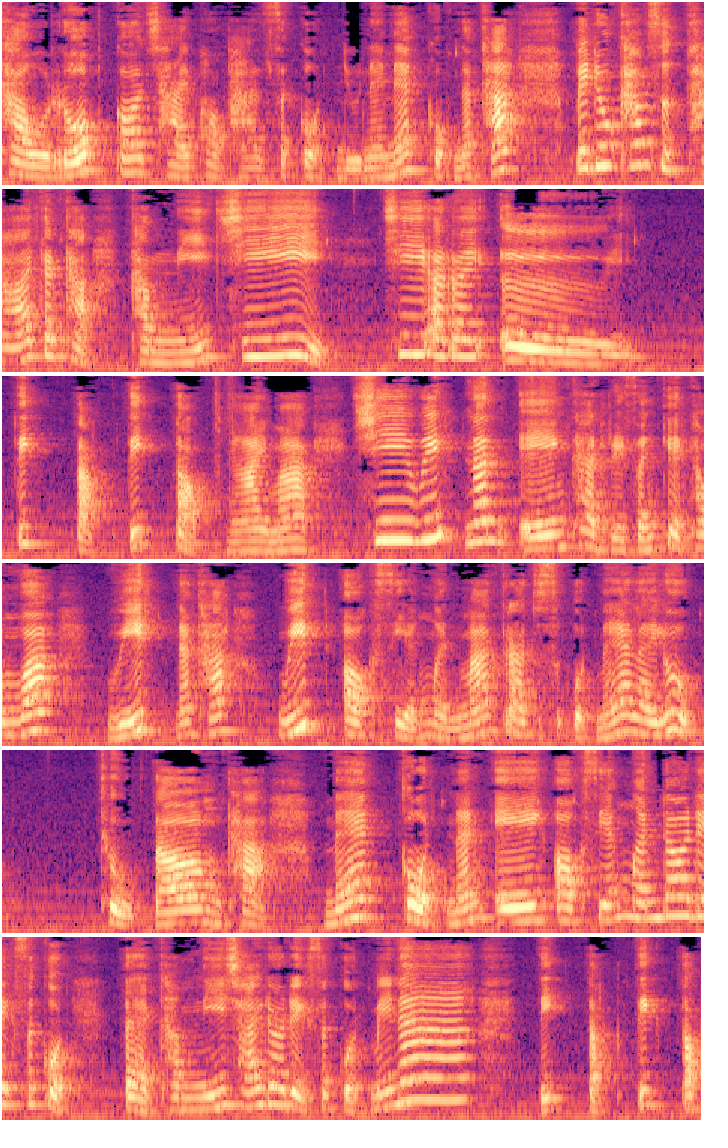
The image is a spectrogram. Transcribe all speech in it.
เคารพก็ใช้พอพานสะกดอยู่ในแม่กบนะคะ ไปดูคำสุดท้ายกันค่ะ คำนี้ชีชีอะไรเอ่ย ติ๊กตอกติ๊กตอกง่ายมาก ชีวิตนั่นเองค่ะ เด็กสังเกตคำว่า วิทนะคะ วิทออกเสียงเหมือนมาตราตัสะกดแม่อะไรลูก ถูกต้องค่ะ แม่กดนั่นเองออกเสียงเหมือนดอเด็กสะกด แต่คำนี้ใช้ดอเด็กสะกดไหมนะติ๊กตอกติ๊กตอก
